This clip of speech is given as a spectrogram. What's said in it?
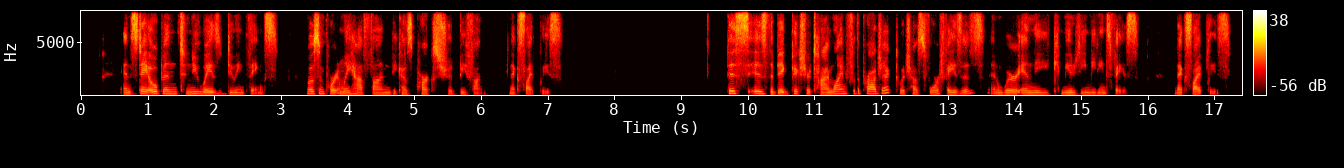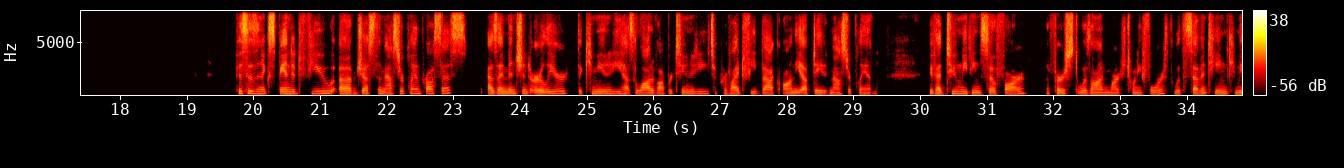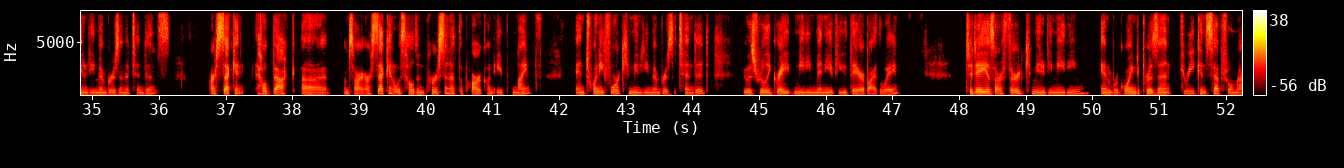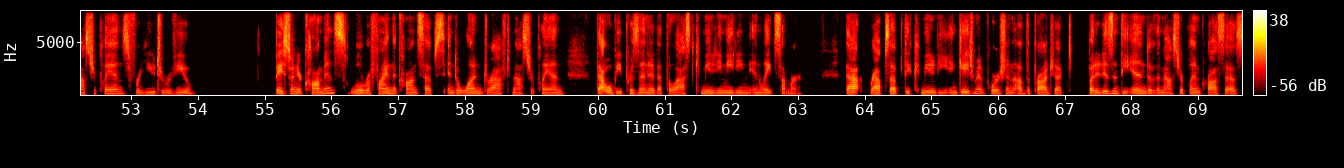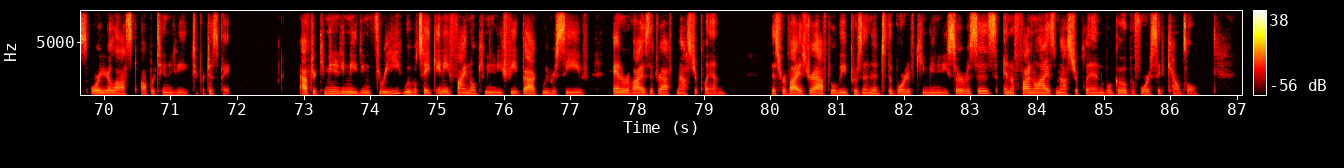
And stay open to new ways of doing things. Most importantly, have fun because parks should be fun. Next slide, please. This is the big picture timeline for the project, which has four phases, and we're in the community meetings phase. Next slide, please. This is an expanded view of just the master plan process. As I mentioned earlier, the community has a lot of opportunity to provide feedback on the updated master plan. We've had two meetings so far. The first was on March 24th with 17 community members in attendance. Our second held back, uh, I'm sorry, our second was held in person at the park on April 9th and 24 community members attended. It was really great meeting many of you there, by the way. Today is our third community meeting, and we're going to present three conceptual master plans for you to review. Based on your comments, we'll refine the concepts into one draft master plan that will be presented at the last community meeting in late summer. That wraps up the community engagement portion of the project, but it isn't the end of the master plan process or your last opportunity to participate. After community meeting three, we will take any final community feedback we receive and revise the draft master plan. This revised draft will be presented to the Board of Community Services and a finalized master plan will go before City Council.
